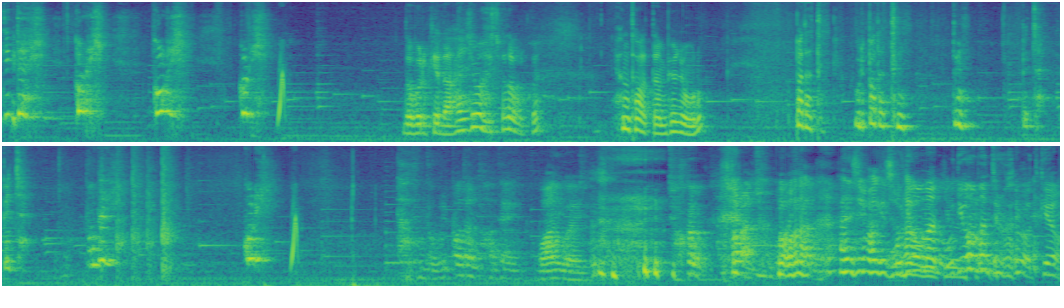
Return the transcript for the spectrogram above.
뒷다리, 꼬리, 꼬리, 꼬리. 너 그렇게 나 한심하게 쳐다볼 거야? 현타 왔다는 표정으로? 바다 등, 우리 바다 등, 등, 빼자, 빼자, 엉덩이, 꼬리. 다들 우리 바다 다들 뭐 하는 거예요 지금? 저저안 쳐. 워낙 한심하게 오디오만 쳐다보고 오디오만 들어가면 어떡해요?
